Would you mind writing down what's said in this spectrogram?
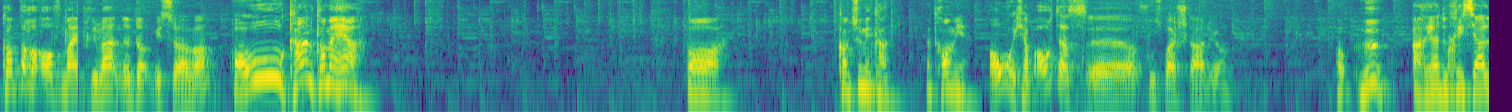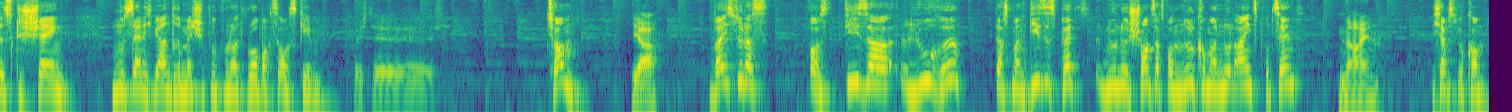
kommt doch auf meinen privaten Adopt Me Server. Oh, Kahn, komm mal her. Boah. Komm zu mir, Kahn. Vertrau mir. Oh, ich habe auch das äh, Fußballstadion. Oh. Ach ja, du kriegst ja alles geschenkt. Muss ja nicht wie andere Menschen 500 Robux ausgeben. Richtig. Tom, Ja, weißt du, dass aus dieser Lure, dass man dieses Pet nur eine Chance hat von 0,01%? nein. Ich hab's bekommen.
